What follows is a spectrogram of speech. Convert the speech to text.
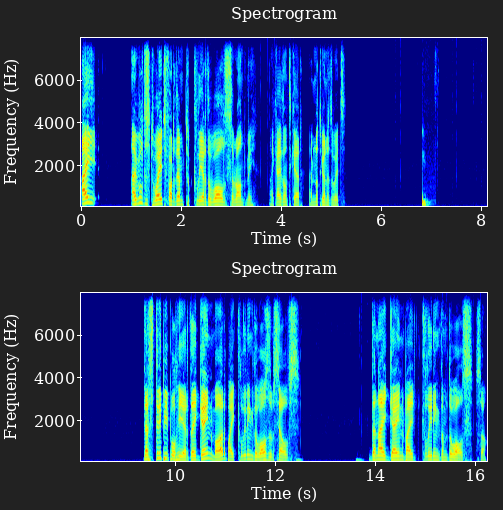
I I will just wait for them to clear the walls around me. Like I don't care. I'm not gonna do it. There's three people here. They gain more by clearing the walls themselves than I gain by clearing them the walls. So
